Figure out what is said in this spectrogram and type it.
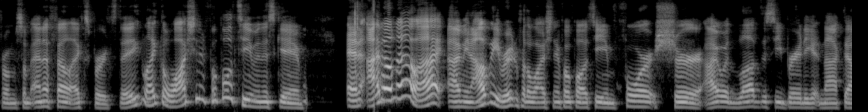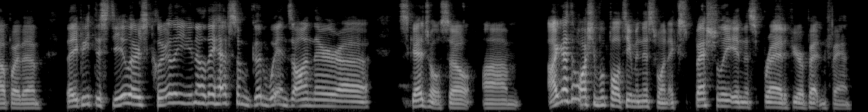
from some NFL experts. They like the Washington football team in this game. And I don't know. I I mean, I'll be rooting for the Washington football team for sure. I would love to see Brady get knocked out by them. They beat the Steelers. Clearly, you know, they have some good wins on their uh, schedule. So, um, I got the Washington football team in this one, especially in the spread if you're a betting fan.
